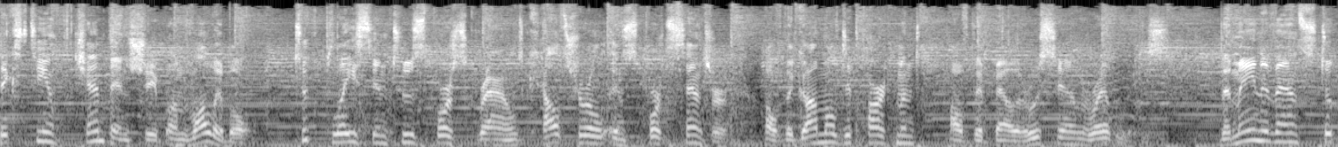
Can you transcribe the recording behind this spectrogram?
16th championship on volleyball took place in two sports ground cultural and sports center of the Gomel department of the Belarusian Railways. The main events took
